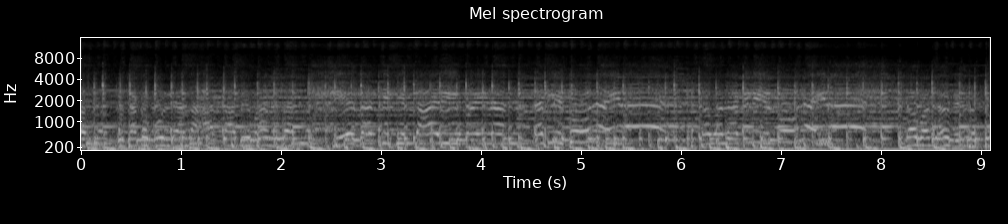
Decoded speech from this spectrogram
त्यालाच आणलं तुझ्या बोलण्याला आता मी मानलं शेजारची तारी महिना लागली बोलायला तवा लागली तो तवा नवीन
